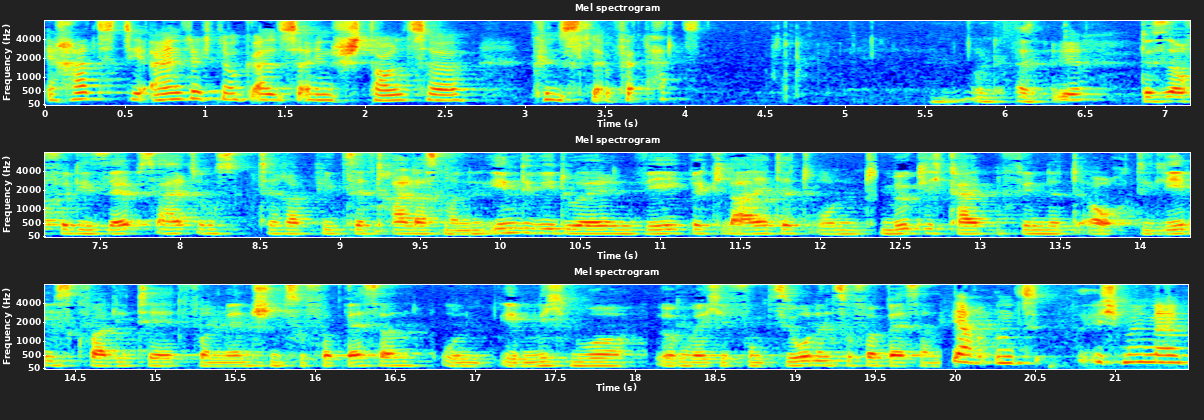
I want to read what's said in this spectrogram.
er hat die Einrichtung als ein stolzer Künstler verlassen. Und also, ja. das ist auch für die Selbsterhaltungstherapie zentral, dass man einen individuellen Weg begleitet und Möglichkeiten findet, auch die Lebensqualität von Menschen zu verbessern und eben nicht nur irgendwelche Funktionen zu verbessern. Ja, und ich meine,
